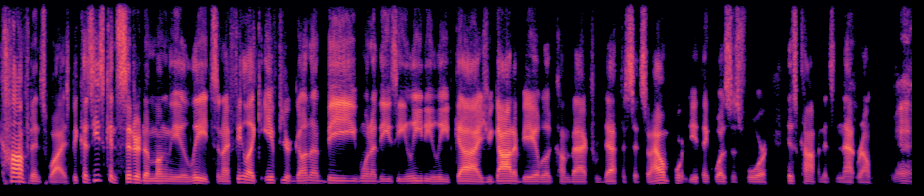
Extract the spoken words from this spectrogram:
confidence wise? Because he's considered among the elites. And I feel like if you're going to be one of these elite, elite guys, you got to be able to come back from deficit. So, how important do you think was this for his confidence in that realm? Yeah,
